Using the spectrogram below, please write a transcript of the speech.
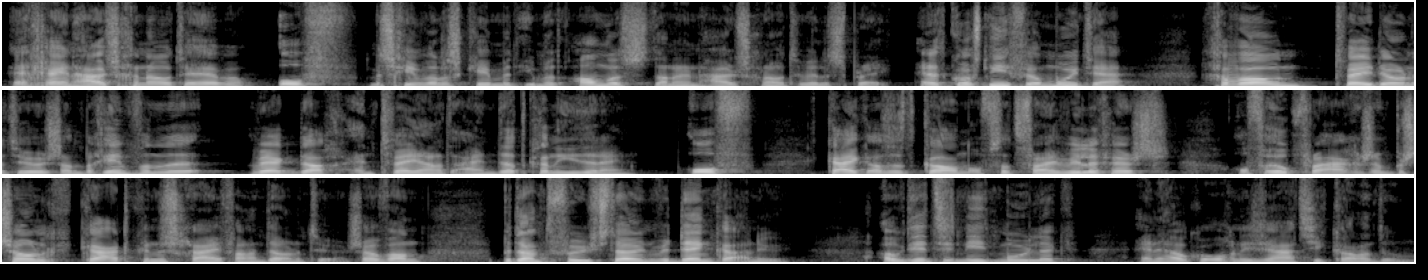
en geen huisgenoten hebben, of misschien wel eens een keer met iemand anders dan hun huisgenoten willen spreken. En het kost niet veel moeite, hè? Gewoon twee donateurs aan het begin van de werkdag en twee aan het eind. Dat kan iedereen. Of kijk als het kan of dat vrijwilligers of hulpvragers een persoonlijke kaart kunnen schrijven aan een donateur. Zo van: bedankt voor uw steun, we denken aan u. Ook dit is niet moeilijk en elke organisatie kan het doen.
